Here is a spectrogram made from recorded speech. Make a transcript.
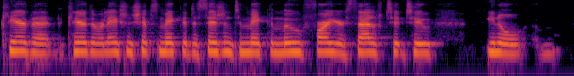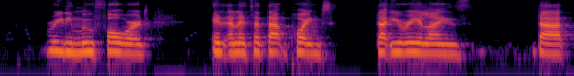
clear the clear the relationships, make the decision to make the move for yourself to to, you know, really move forward. And it's at that point that you realize that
